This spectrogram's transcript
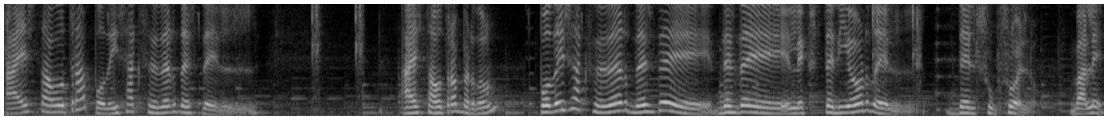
a esta otra podéis acceder desde el... A esta otra, perdón. Podéis acceder desde, desde el exterior del, del subsuelo, ¿vale?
